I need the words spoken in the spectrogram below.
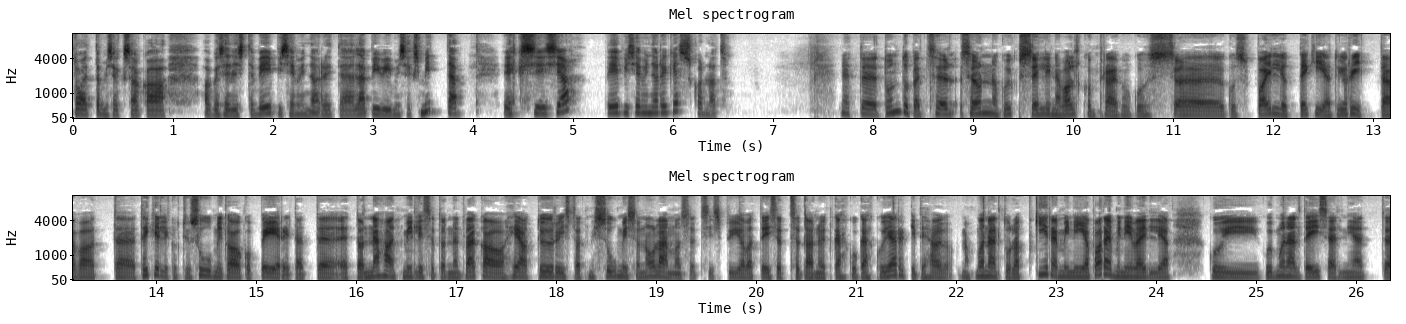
toetamiseks, aga, aga selliste veebiseminaride läbiviimiseks mitte. ehk siis jah, veebiseminari keskkonnad nii et äh, tundub, et see, see on nagu üks selline valdkond praegu, kus, äh, kus paljud tegijad üritavad äh, tegelikult ju Zoom'i ka kopeerida, et, et on näha, et millised on need väga head tööriistad, mis Zoom'is on olemas, et siis püüavad teised seda nüüd kähku-kähku järgi teha, noh, mõnel tuleb kiiremini ja paremini välja kui, kui mõnel teisel, nii et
